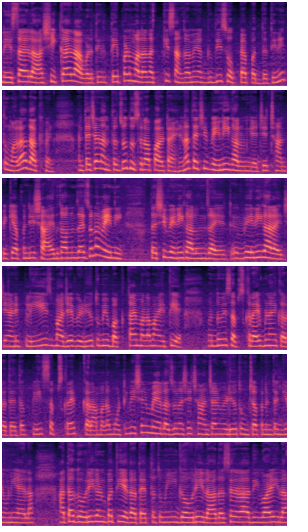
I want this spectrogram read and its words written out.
नेसायला शिकायला आवडतील ते पण मला नक्की सांगा. मी अगदी सोप्या पद्धतीने तुम्हाला दाखवेन. आणि त्याच्यानंतर जो दुसरा पार्ट आहे ना त्याची वेणी घालून घ्यायची. छानपैकी आपण जी शाळेत घालून जायचो ना वेणी तशी वेणी घालून जाय वेणी घालायची. आणि प्लीज माझे व्हिडिओ तुम्ही बघताय मला माहिती आहे. पण तुम्ही सबस्क्राईब नाही करत आहे तर प्लीज सबस्क्राईब करा. मला मोटिवेशन मिळेल अजून असे छान छान व्हिडिओ तुमच्यापर्यंत घेऊन यायला. आता गौरी गणपती येतात आहेत तर तुम्ही गौरीला दसऱ्याला दिवाळीला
